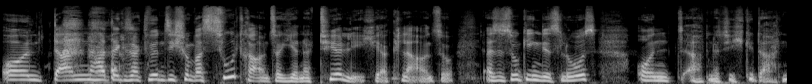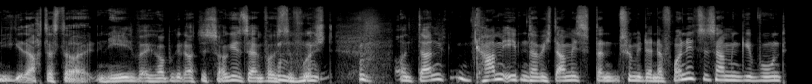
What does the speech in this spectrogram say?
Und dann hat er gesagt, würden Sie schon was zutrauen? So, ja, natürlich, ja klar und so. Also so ging das los und habe natürlich gedacht, nie gedacht, dass da, nee, weil ich habe gedacht, das sage ich jetzt einfach, ist so mhm. wurscht. Und dann kam eben, da habe ich damals dann schon mit einer Freundin zusammen gewohnt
